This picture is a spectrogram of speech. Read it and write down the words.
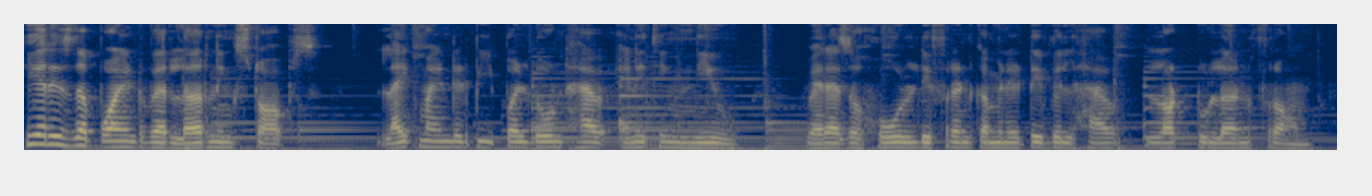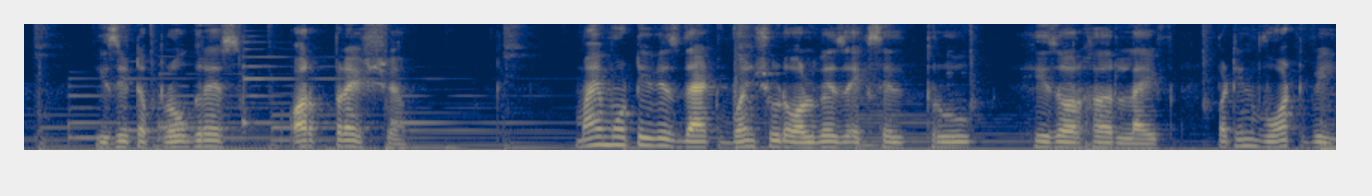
Here is the point where learning stops. Like minded people don't have anything new, whereas a whole different community will have a lot to learn from. Is it a progress or pressure? My motive is that one should always excel through his or her life, but in what way?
